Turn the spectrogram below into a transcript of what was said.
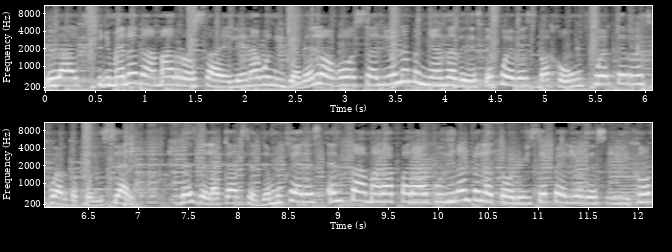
La ex primera dama Rosa Elena Bonilla de Lobo salió la mañana de este jueves bajo un fuerte resguardo policial desde la cárcel de mujeres en Támara para acudir al velatorio y sepelio de su hijo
